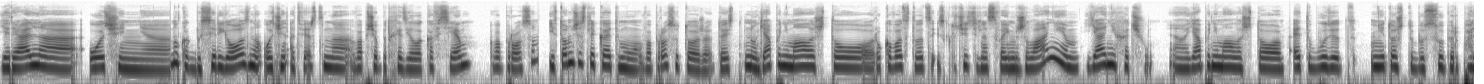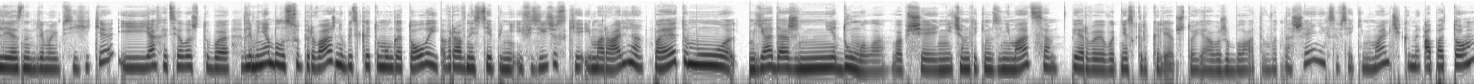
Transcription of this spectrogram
Я реально очень, э, ну, как бы серьезно, очень ответственно вообще подходила ко всем вопросам, и в том числе к этому вопросу тоже. То есть, ну, я понимала, что руководствоваться исключительно своим желанием я не хочу. А, я понимала, что это будет не то чтобы супер полезно для моей психики, и я хотела, чтобы для меня было супер важно быть к этому готовой в равной степени и физически, и морально. Поэтому я даже не думала вообще ничем таким заниматься первые вот несколько лет, что я уже была там в отношениях со всякими мальчиками. А потом,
